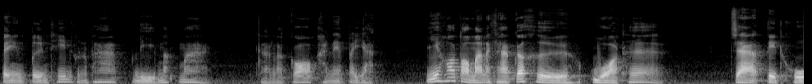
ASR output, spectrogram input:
เป็นปืนที่มีคุณภาพดีมากๆนะแล้วก็คะแนนประหยัด ยี่ห้อต่อมานะครับก็คือ Water จะติดหู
